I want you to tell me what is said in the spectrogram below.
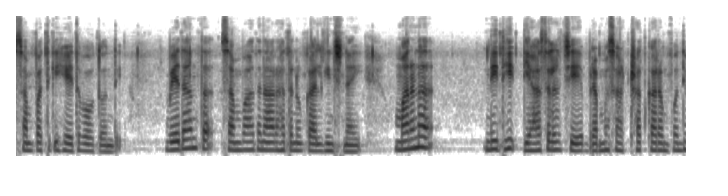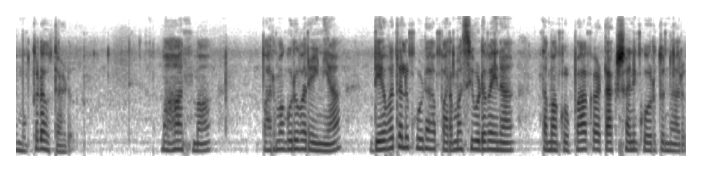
సంపత్తికి హేతువవుతోంది. వేదాంత సంవాదనార్హతను కలిగించినాయి మరణ నిధి ధ్యాసలచే బ్రహ్మ సాక్షాత్కారం పొంది ముక్తుడవుతాడు. మహాత్మా పరమగురువరేణ్య దేవతలు కూడా పరమశివుడవైన తమ కృపాకటాక్షాన్ని కోరుతున్నారు.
